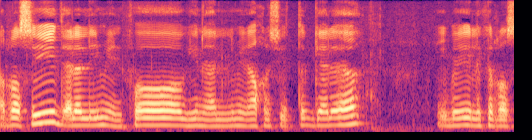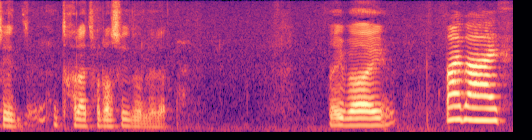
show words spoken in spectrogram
الرصيد على اليمين فوق هنا على اليمين آخر شيء تطق عليها يبين لك الرصيد دخلت في الرصيد ولا لا. bye bye. Bye bye.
